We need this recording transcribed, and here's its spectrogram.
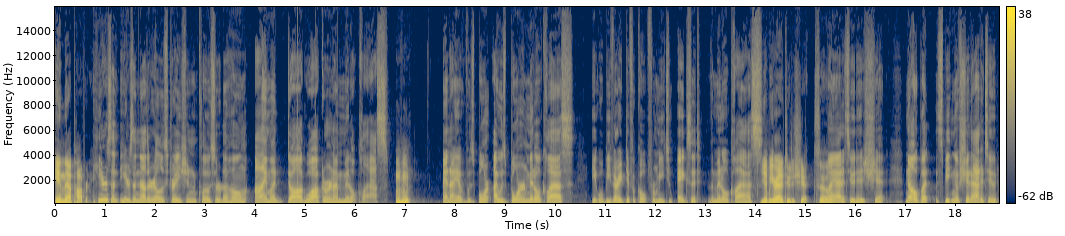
in that poverty. Here's a here's another illustration closer to home. I'm a dog walker and I'm middle class. Mm-hmm. And I have, was born I was born middle class. It will be very difficult for me to exit the middle class. Yeah, but your attitude is shit. So My attitude is shit. No, but speaking of shit attitude,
